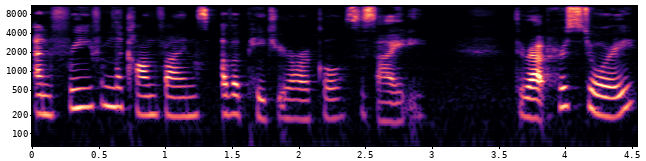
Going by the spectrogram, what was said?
and free from the confines of a patriarchal society. Throughout her story,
